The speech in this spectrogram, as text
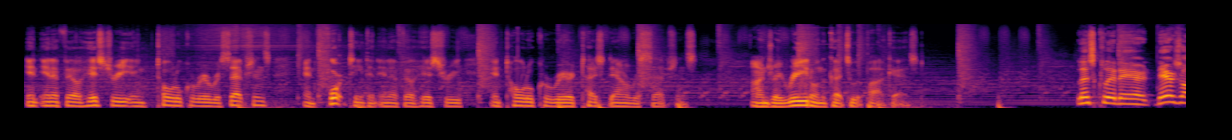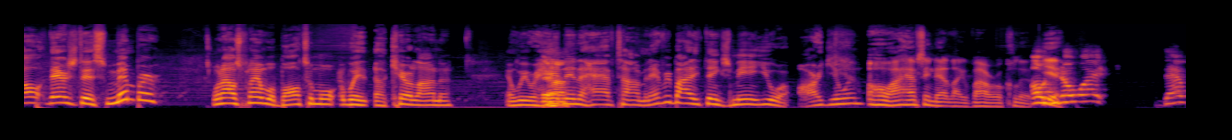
in NFL history in total career receptions and 14th in NFL history in total career touchdown receptions. Andre Reed on the Cut to It podcast. Let's clear the air. There's all there's this member when I was playing with Baltimore with uh, Carolina, and we were Yeah. heading into halftime, and everybody thinks me and you are arguing. Oh, I have seen that like viral clip. Oh, Yeah. you know what? That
